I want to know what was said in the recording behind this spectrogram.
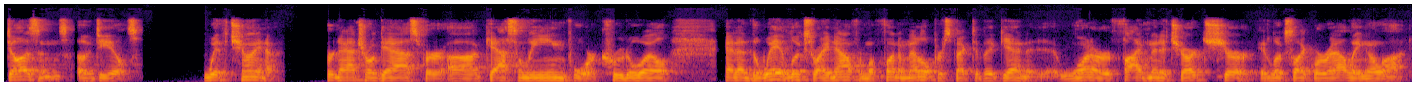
dozens of deals with China for natural gas, for uh, gasoline, for crude oil. And uh, the way it looks right now, from a fundamental perspective, again, one or five minute chart, sure, it looks like we're rallying a lot.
